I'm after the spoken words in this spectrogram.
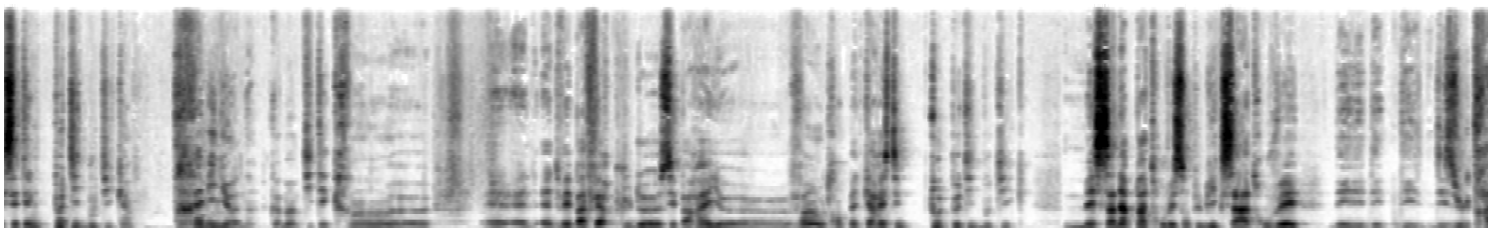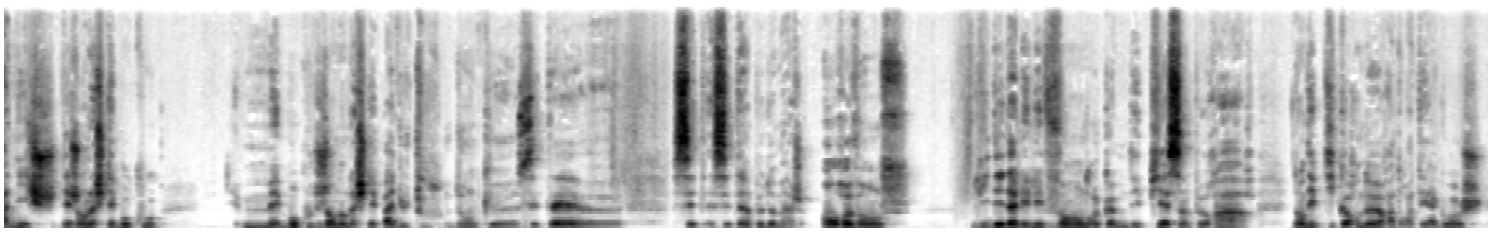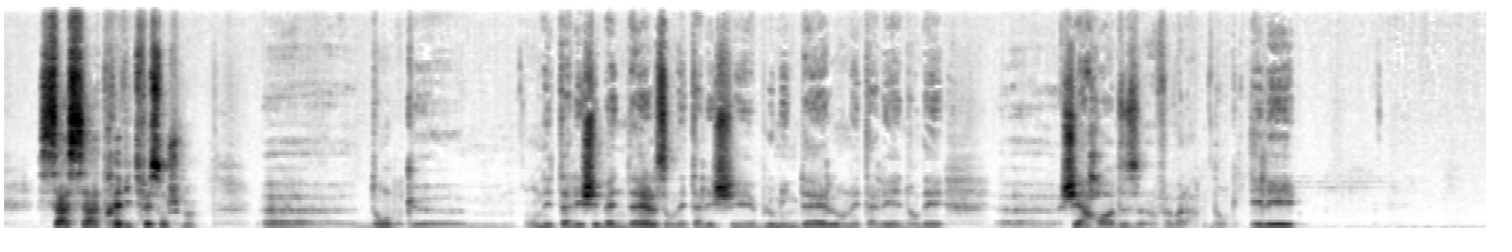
Et c'était une petite boutique, hein, très mignonne, comme un petit écrin. Euh, elle ne devait pas faire plus de, c'est pareil, 20 euh, ou 30 mètres carrés. C'était une toute petite boutique. Mais ça n'a pas trouvé son public. Ça a trouvé des, des, ultra niches. Des gens l'achetaient beaucoup, mais beaucoup de gens n'en achetaient pas du tout. Donc, euh, c'était, c'était un peu dommage. En revanche, l'idée d'aller les vendre comme des pièces un peu rares dans des petits corners à droite et à gauche, ça, ça a très vite fait son chemin. Euh, donc, euh, on est allé chez Bendels, on est allé chez Bloomingdale, on est allé dans des, euh, chez Harrods, enfin voilà. Donc, et, les,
